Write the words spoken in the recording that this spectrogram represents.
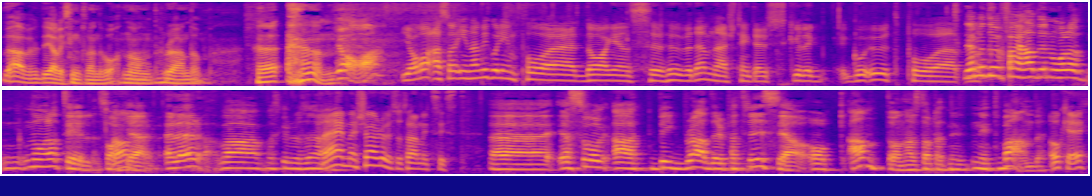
Ja, Jag visste inte vem det var. Någon random. Ja. Ja, alltså innan vi går in på eh, dagens huvudämne här så tänkte jag att vi skulle gå ut på... eh, Ja men du, fan jag hade några, några till saker Ja. Eller? Vad, vad skulle du säga? Nej, men kör du så tar jag mitt sist. Eh, jag såg att Big Brother Patricia och Anton har startat ett nytt, band. Okej.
